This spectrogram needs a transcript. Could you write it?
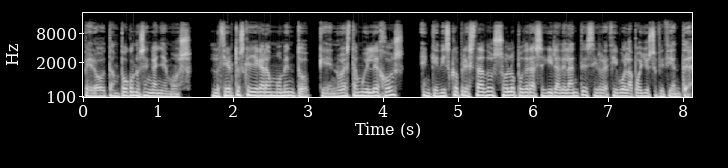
pero tampoco nos engañemos. Lo cierto es que llegará un momento, que no está muy lejos, en que Disco Prestado solo podrá seguir adelante si recibo el apoyo suficiente.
